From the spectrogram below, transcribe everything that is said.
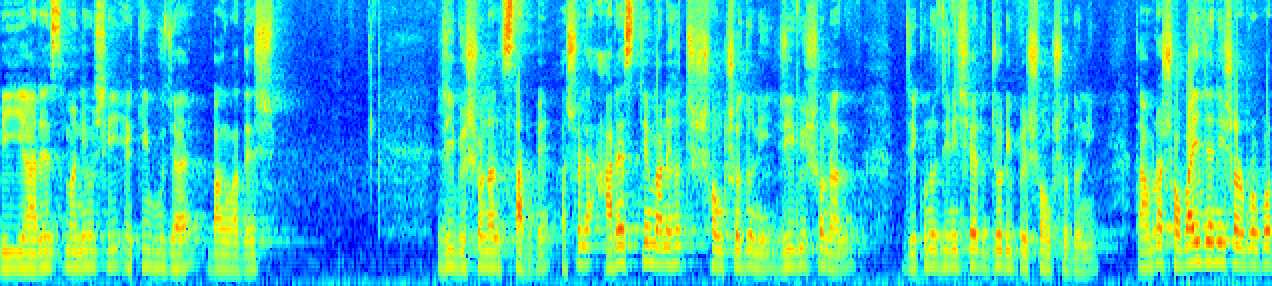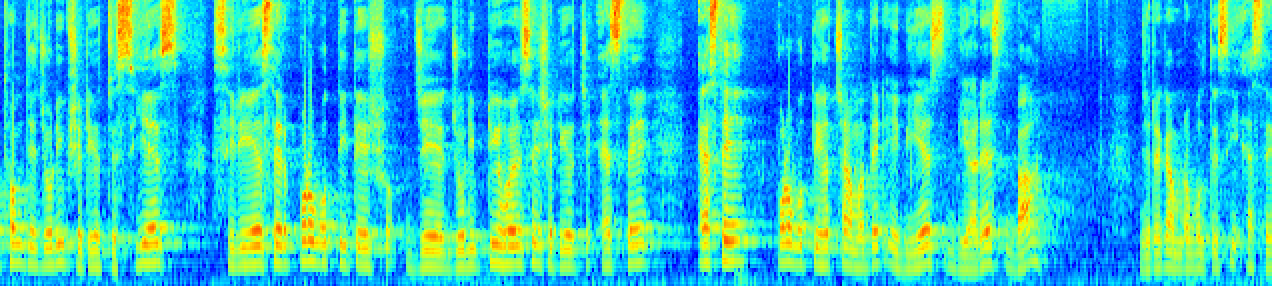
বিআরএস মানেও সেই একই বোঝায় বাংলাদেশ রিভিশনাল সার্ভে। আসলে আরএসটি মানে হচ্ছে সংশোধনী, রিভিশনাল যে কোনো জিনিসের জরিপের সংশোধনী। তা আমরা সবাই জানি সর্বপ্রথম যে জরিপ সেটি হচ্ছে সিএস। সিরিএসের পরবর্তীতে যে জরিপটি হয়েছে সেটি হচ্ছে এসএ এসএ পরবর্তী হচ্ছে আমাদের এবিএস বিআরএস বা যেটাকে আমরা বলতেছি এসএ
